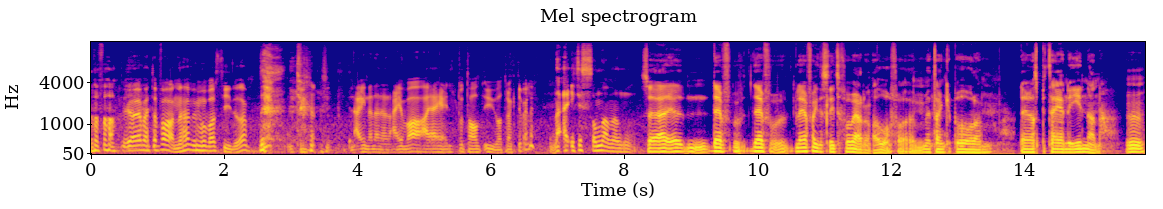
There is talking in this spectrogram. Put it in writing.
Hva faen? Ja, jeg vet da faen. jeg. Du må bare si det, da. nei, nei, nei, nei, nei. Hva, Er jeg helt totalt uattraktiv, eller? Nei, ikke sånn, da, men Så eh, det, det blev jag faktiskt lite förvånad över för, med tanke på hur de, deras beteende innan. Mm.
